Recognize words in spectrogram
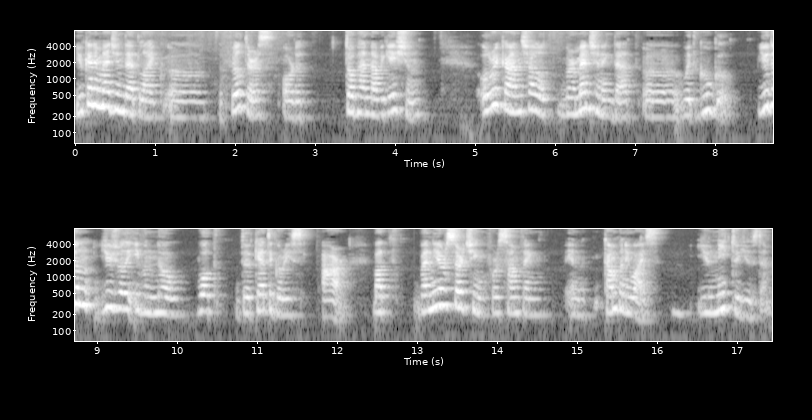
You can imagine that like uh, the filters or the top hand navigation. Ulrika and Charlotte were mentioning that uh, with Google. You don't usually even know what the categories are, but when you're searching for something in company wise, you need to use them.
